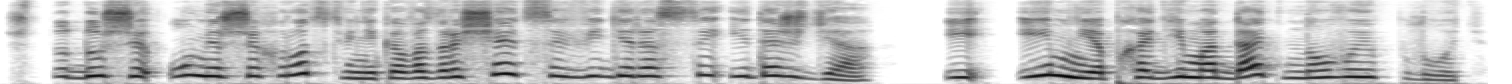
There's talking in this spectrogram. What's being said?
что души умерших родственников возвращаются в виде росы и дождя, и им необходимо дать новую плоть.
